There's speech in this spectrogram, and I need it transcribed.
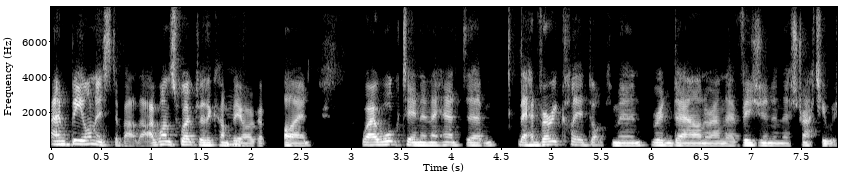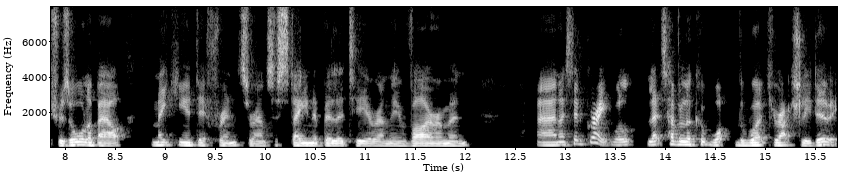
and be honest about that. I once worked with a company, I got a client where I walked in and they had um, they had very clear document written down around their vision and their strategy, which was all about making a difference around sustainability, around the environment. And I said, great, well, let's have a look at what the work you're actually doing.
